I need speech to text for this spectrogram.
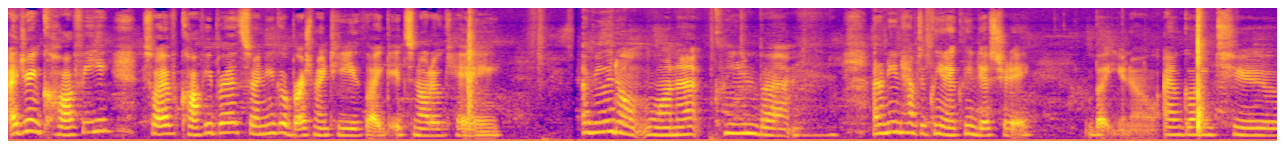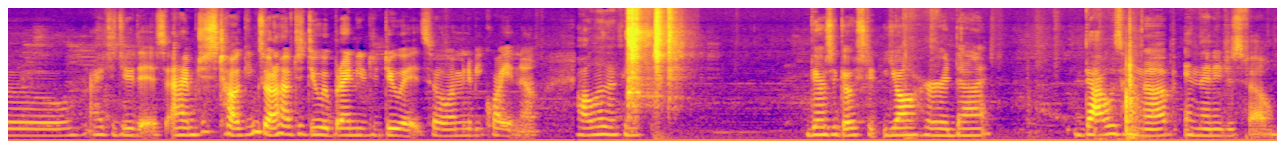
I drink coffee, so I have coffee breath. So I need to go brush my teeth. Like it's not okay. I really don't want to clean, but I don't even have to clean. I cleaned yesterday. But, you know, I'm going to... I have to do this. I'm just talking, so I don't have to do it, but I need to do it. So I'm to be quiet now. All of the things... There's a ghost. Y'all heard that. That was hung up, and then it just fell.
